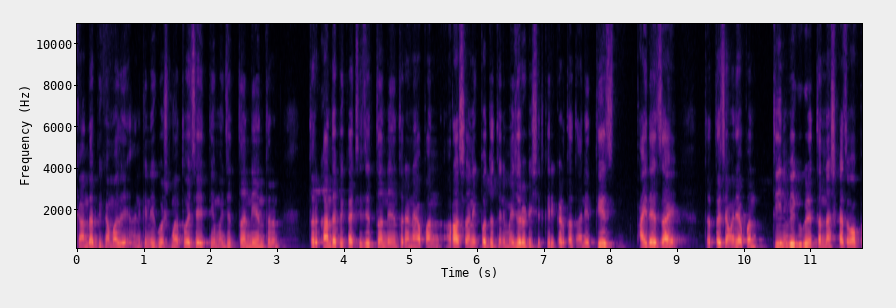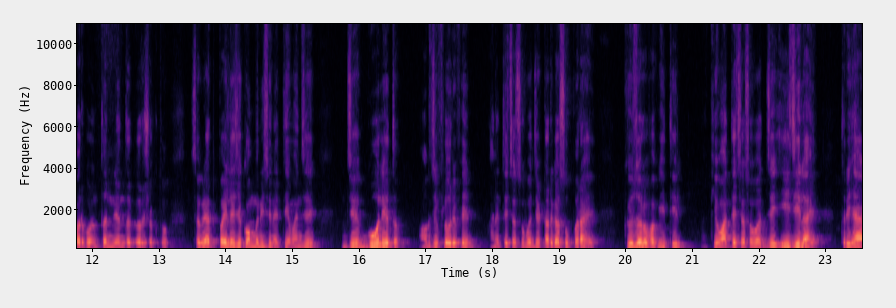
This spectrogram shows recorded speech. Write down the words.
कांदा पिकामध्ये आणखीन एक गोष्ट महत्त्वाची आहे ती म्हणजे तण नियंत्रण. तर कांदा पिकाचे जे तण नियंत्रण आहे आपण रासायनिक पद्धतीने मेजॉरिटी शेतकरी करतात आणि तेच फायद्याचं आहे. तर त्याच्यामध्ये आपण तीन वेगवेगळे तणनाशकाचा वापर करून तण नियंत्रण करू शकतो. सगळ्यात पहिले जे कॉम्बिनेशन आहे ते म्हणजे जे गोल येतं ऑक्झी फ्लोरिफेन आणि त्याच्यासोबत जे टर्गा सुपर आहे क्युझोलोफ येथील किंवा त्याच्यासोबत जे एजिल आहे तर ह्या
